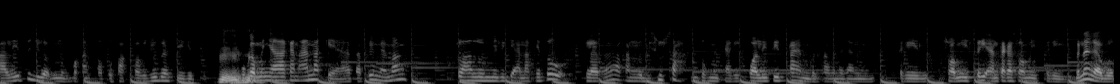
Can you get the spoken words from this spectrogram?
kali itu juga merupakan suatu faktor juga sih gitu. Mm-hmm. Bukan menyalahkan anak ya, tapi memang selalu memiliki anak itu kelihatannya akan lebih susah untuk mencari quality time bersama dengan istri, suami istri antara suami istri. Benar nggak, Bu?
